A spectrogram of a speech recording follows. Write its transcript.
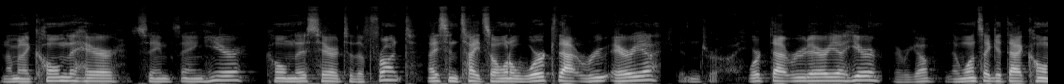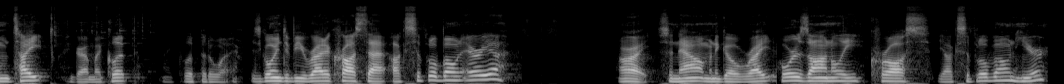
And I'm gonna comb the hair, same thing here, comb this hair to the front, nice and tight. So I wanna work that root area, it's getting dry. Work that root area here, there we go. And then once I get that comb tight, I grab my clip, I clip it away. It's going to be right across that occipital bone area. All right, so now I'm gonna go right horizontally across the occipital bone here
